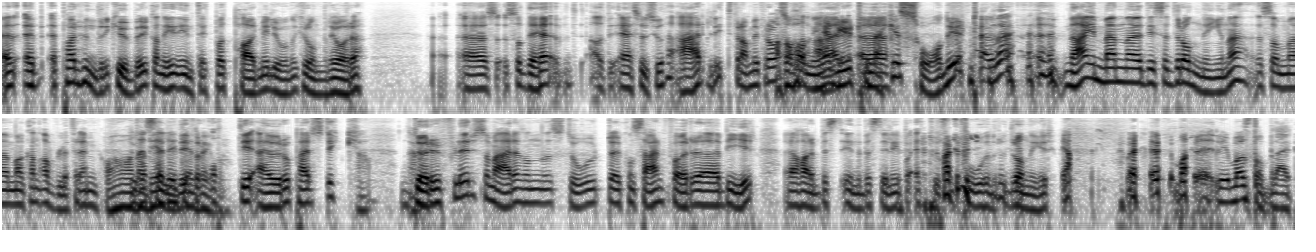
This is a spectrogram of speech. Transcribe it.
Et, et par hundre kuber kan gi en inntekt på et par millioner kroner i året. Eh, Så, så det Jeg syns jo det er litt framifrå. Altså, honning er dyrt, men det eh, er ikke så dyrt, er det det? Nei, men eh, disse dronningene som eh, man kan avle frem oh, Du kan selge de for 80 euro per stykk. Dørfler, som er en sånn stort eh, konsern for uh, bier, eh, har en best innebestilling på 1200 dronninger. Ja. Vi må stoppe der.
